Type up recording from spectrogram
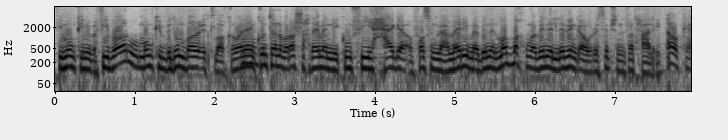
في ممكن يبقى في بار وممكن بدون بار اطلاقا. وأنا كنت أنا برشح دايما إن يكون في حاجة أو فاصل معماري ما بين المطبخ وما بين ال living أو ال reception اللي فاتحة عليه. okay.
